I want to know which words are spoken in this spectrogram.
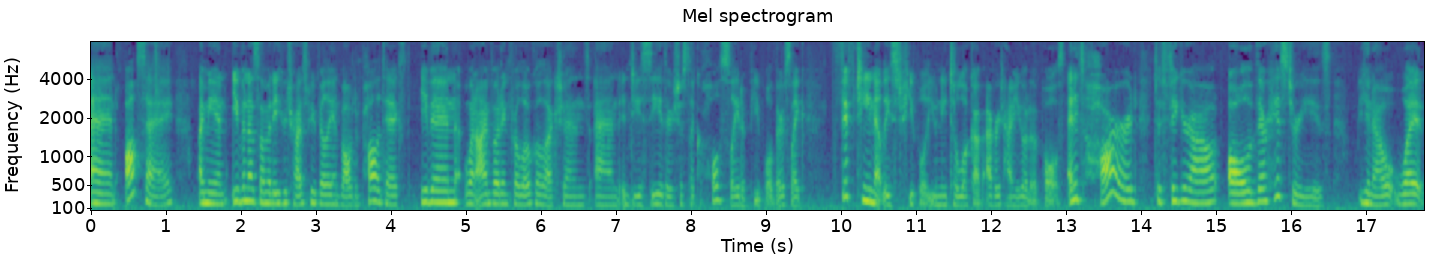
And I'll say, I mean, even as somebody who tries to be really involved in politics, even when I'm voting for local elections and in DC, there's just like a whole slate of people. There's like 15 at least people you need to look up every time you go to the polls. And it's hard to figure out all of their histories, you know, what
